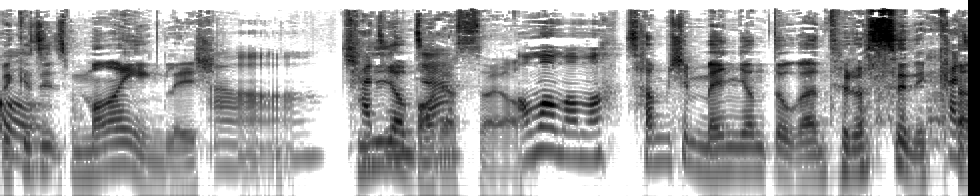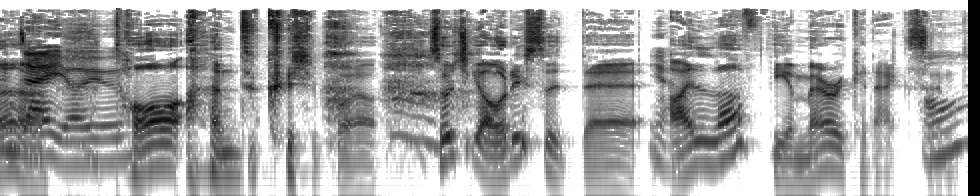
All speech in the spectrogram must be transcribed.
because it's my English. 어, 질려버렸어요. 어머머머. 30 몇 년 동안 들었으니까 가진 자의 여유. 더 안 듣고 싶어요. 솔직히 어렸을 때 Yeah. I love the American accent,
